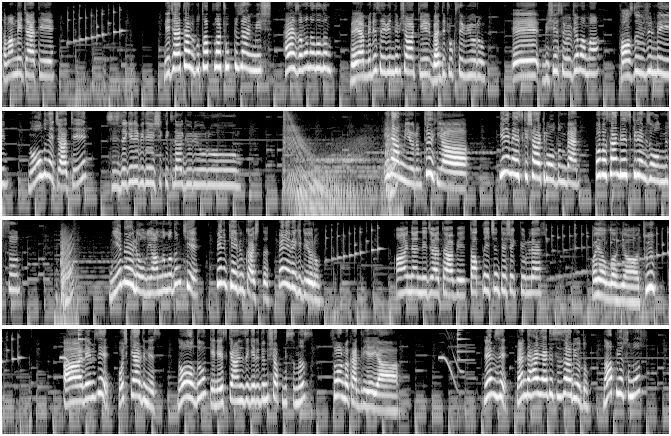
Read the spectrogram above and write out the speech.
Tamam Necati. Necati abi bu tatlılar çok güzelmiş. Her zaman alalım. Beğenmene sevindim Şakir. Ben de çok seviyorum. Ee, bir şey söyleyeceğim ama fazla üzülmeyin. Ne oldu Necati? Sizde gene bir değişiklikler görüyorum. İnanmıyorum tüh ya. Yine mi eski Şakir oldum ben? Baba sen de eski Remzi olmuşsun. Niye böyle oluyor anlamadım ki. Benim keyfim kaçtı. Ben eve gidiyorum. Aynen Necati abi. Tatlı için teşekkürler. Hay Allah ya tüh. Aa Remzi hoş geldiniz. Ne oldu? Gene eski halinize geri dönüş yapmışsınız. Sorma Kadriye ya. Remzi ben de her yerde sizi arıyordum. Ne yapıyorsunuz?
